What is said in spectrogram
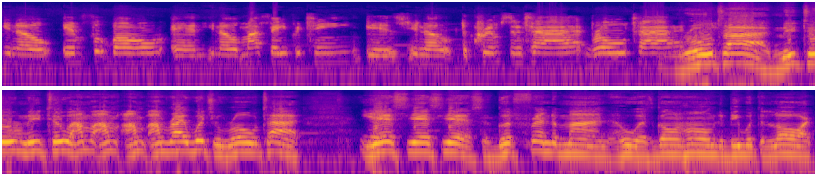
you know in football. And you know my favorite team is you know the crimson tide roll tide. Roll tide. Me too me too. I'm i'm i'm, I'm right with you roll tide. Yes. yes yes yes. A good friend of mine who has gone home to be with the lord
